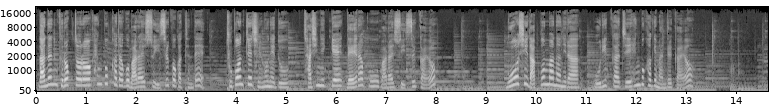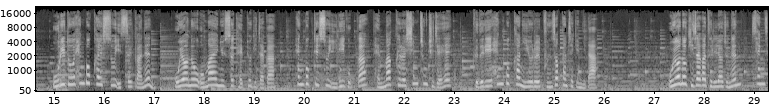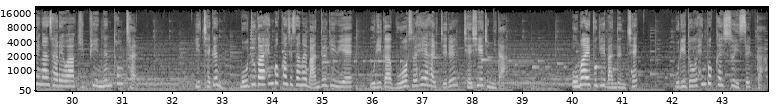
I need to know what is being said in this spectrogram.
나는 그럭저럭 행복하다고 말할 수 있을 것 같은데 두 번째 질문에도 자신있게 네라고 말할 수 있을까요? 무엇이 나뿐만 아니라 우리까지 행복하게 만들까요? 우리도 행복할 수 있을까는 오연우 오마이뉴스 대표 기자가 행복지수 1위 국가 덴마크를 심층 취재해 그들이 행복한 이유를 분석한 책입니다. 오연호 기자가 들려주는 생생한 사례와 깊이 있는 통찰. 이 책은 모두가 행복한 세상을 만들기 위해 우리가 무엇을 해야 할지를 제시해 줍니다. 오마이북이 만든 책, 우리도 행복할 수 있을까?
